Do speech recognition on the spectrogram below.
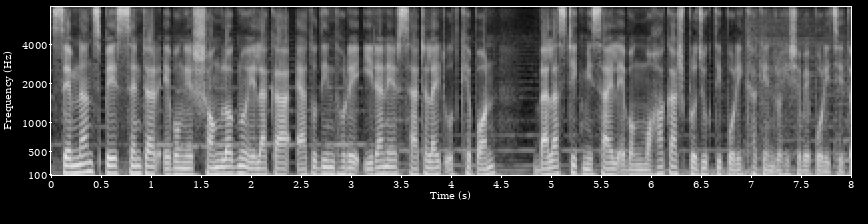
সেমনান স্পেস সেন্টার এবং এর সংলগ্ন এলাকা এতদিন ধরে ইরানের স্যাটেলাইট উৎক্ষেপণ, ব্যালাস্টিক মিসাইল এবং মহাকাশ প্রযুক্তি পরীক্ষা কেন্দ্র হিসেবে পরিচিত।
